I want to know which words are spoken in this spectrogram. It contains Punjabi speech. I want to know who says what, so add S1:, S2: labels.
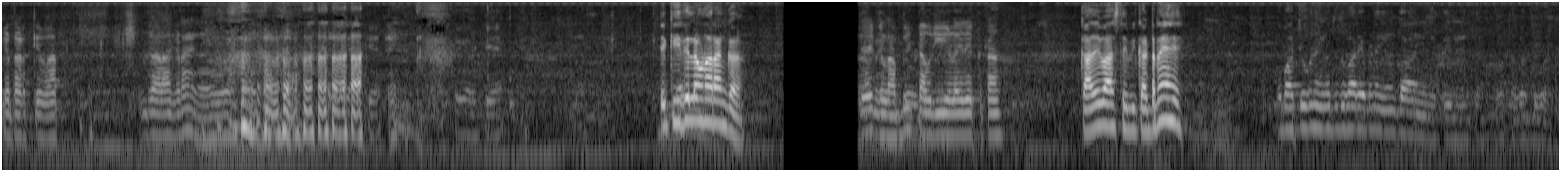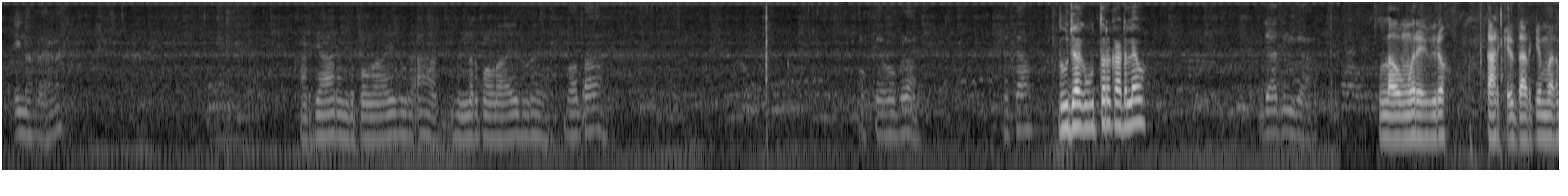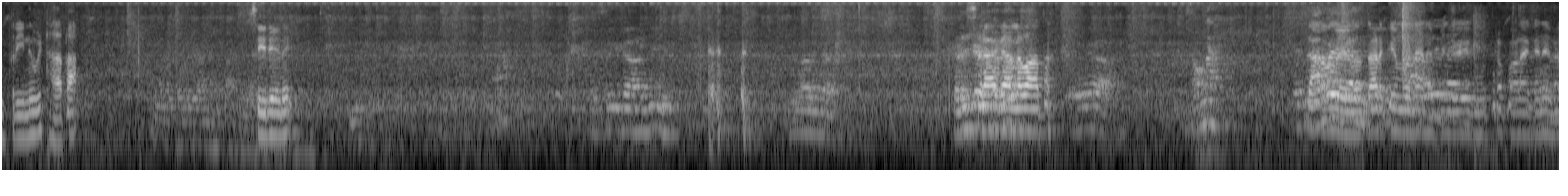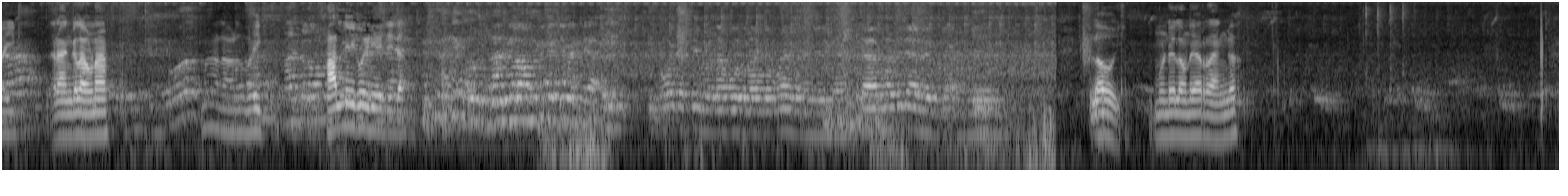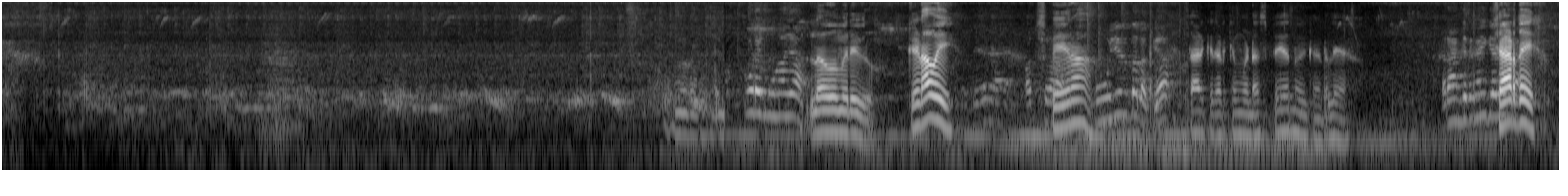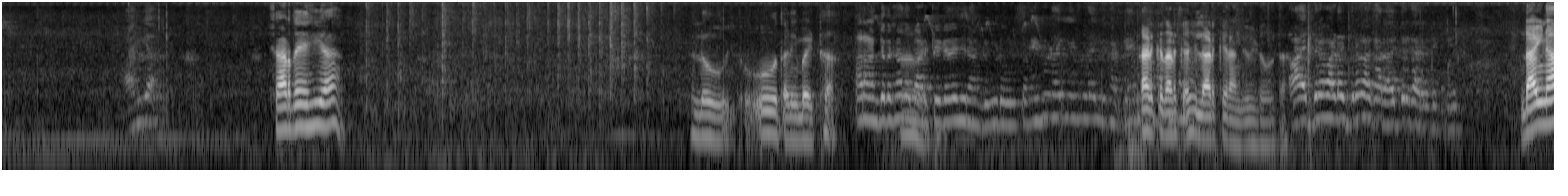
S1: ਕੇ ਤੜਕੇ ਬਾਅਦ ਗਾਲਾਂ ਕਢਾਏਗਾ
S2: ਇਹ ਕੀ ਦੇ ਲਾਉਣਾ ਰੰਗ?
S1: ਇਹ ਗੁਲਾਬੀ ਟੌਰੀ ਵਾਲੇ ਦੇ ਇੱਕ ਤਾਂ।
S2: ਕਾਦੇ ਵਾਸਤੇ ਵੀ ਕੱਢਣੇ ਇਹ?
S3: ਉਹ ਬਾਚੂ ਬਣਾਈ ਉਹ ਦੁਬਾਰੇ ਬਣਾਈ ਉਹ ਗਾਂ ਨਹੀਂ ਨਿਕਲੀ ਮੈਨੂੰ ਤੇ ਉੱਥੇ ਬੱਦੂ ਇੰਨਾ ਪਿਆ ਨਾ।
S1: ਖੜ ਜਾ ਰੰਗ ਪਾਉਣਾ ਇਹ ਥੋੜਾ ਆ ਮਿੰਨਰ ਪਾਉਣਾ ਇਹ ਥੋੜਾ
S3: ਬਹੁਤਾ। ਓਕੇ ਉਹ ਬੜਾ ਕਿਤਾ
S2: ਦੂਜਾ ਕਬੂਤਰ ਕੱਢ ਲਿਓ।
S3: ਜਾ ਦਿਨ ਗਿਆ
S1: ਲਓ ਮਰੇ ਵੀਰੋ ਤੜਕੇ ਤੜਕੇ ਮਨਪ੍ਰੀਤ ਨੂੰ ਬਿਠਾਤਾ ਸਿਰੇ ਨੇ। ਸਿਰਾ ਗੱਲਬਾਤ।
S3: ਸੌਣਾ।
S1: ਵੇਲੋ ਤੜਕੇ ਮੁੰਡੇ ਨੇ ਪਿੰਜਰੇ ਕਬੂਤਰ ਪਾਲਿਆ ਕਹਿੰਦੇ ਬਾਈ ਰੰਗ ਲਾਉਣਾ। ਬਾਈ। ਹੱਲ ਹੀ ਕੋਈ ਨਹੀਂ ਇਹ ਚੀਜ਼ ਦਾ। ਲਓ ਜੀ, ਮੁੰਡੇ ਲਾਉਂਦੇ ਆ ਰੰਗ। ਲਓ ਮੇਰੇ ਵੀਰੋ, ਕਿਹੜਾ ਓਏ? ਸਪੇਅਰ ਆ।
S3: ਪੂਜੇ ਤਾਂ ਲੱਗਿਆ।
S1: ਤੜਕੇ ਤੜਕੇ ਮੁੰਡਾ ਸਪੇਅਰ ਨੂੰ ਹੀ ਕੱਢ ਲਿਆ।
S3: ਰੰਗ ਦਿਖਾਈ ਗਿਆ
S1: ਛੱਡ ਦੇ।
S3: ਆਈ ਆ।
S1: ਛੱਡ ਦੇ ਇਹੀ ਆ। ਲੋ ਉਹ ਤਣੀ ਬੈਠਾ।
S3: ਆ ਰੰਗ ਦਿਖਾ ਤਾਂ ਲੜ ਕੇ ਕਹਿੰਦੇ ਸੀ ਰੰਗ ਵੀ ਡੋਲ ਤਾਂ ਨਹੀਂ ਲੜਾਈ ਇਹ ਲੜਾਈ ਖੱਟੇ।
S1: ਤੜਕੇ ਤੜਕੇ ਅਸੀਂ ਲੜ ਕੇ ਰੰਗ ਵੀ ਡੋਲਦਾ
S3: ਆ ਇੱਧਰ ਵੜ ਇੱਧਰ ਕਰ ਇੱਧਰ ਕਰ ਦੇਖੀ।
S1: ਡਾਈ ਨਾ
